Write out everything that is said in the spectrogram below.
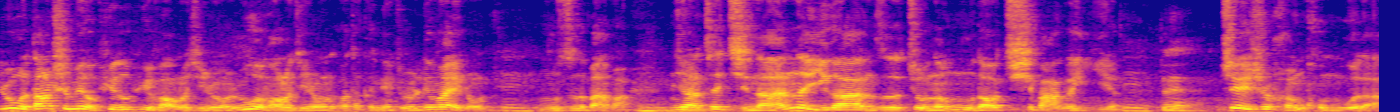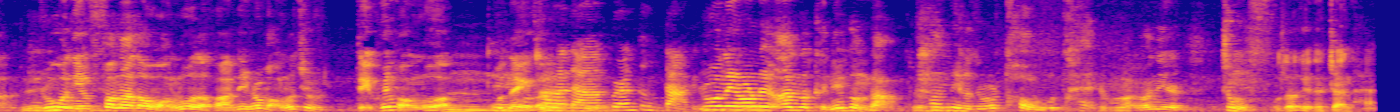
如果当时没有 P to P 网络金融，如果网络金融的话，它肯定就是另外一种募资的办法。你想在济南的一个案子就能募到七八个亿，对这是很恐怖的。如果你放大到网络的话，那时候网络就是得亏网络嗯不那个。不然更大。如果那时候那个案子肯定更大，他那个时候套路太什么了，关键是政府的给他站台。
